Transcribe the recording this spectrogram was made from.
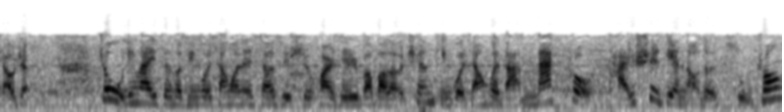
调整。周五，另外一则和苹果相关的消息是，《华尔街日报》报道称，苹果将会把 Mac Pro 台式电脑的组装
